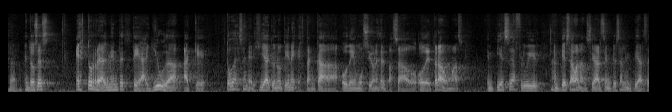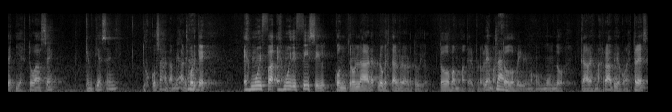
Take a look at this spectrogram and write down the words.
Claro. Entonces, esto realmente te ayuda a que toda esa energía que uno tiene estancada o de emociones del pasado o de traumas empiece a fluir, Claro. empiece a balancearse, empiece a limpiarse y esto hace que empiecen tus cosas a cambiar. Claro. Porque es muy, es muy difícil controlar lo que está alrededor tuyo. Todos vamos a tener problemas, Claro. todos vivimos un mundo cada vez más rápido, con estrés,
